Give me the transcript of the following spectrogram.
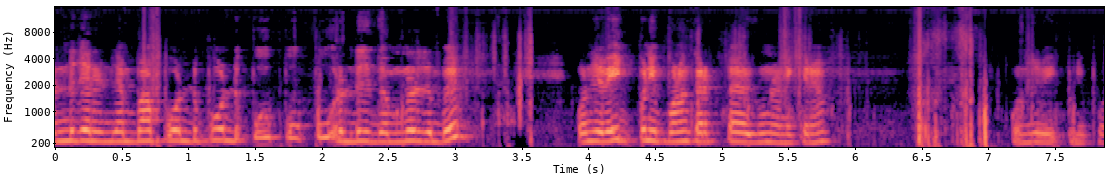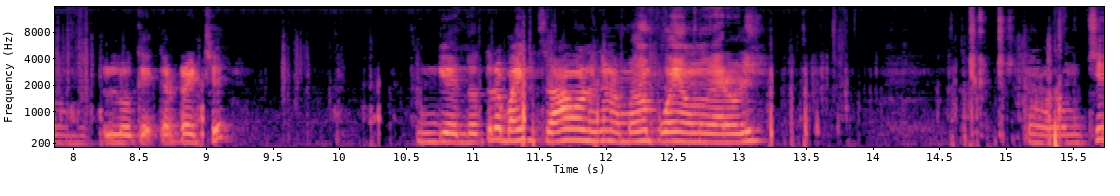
ரெண்டு ஜம் ரெண்டு ஜம்பா போட்டு போட்டு பூ பூ பூ ரெண்டு ஜம் இன்னொரு ஜம்பு கொஞ்சம் வெயிட் பண்ணி போனால் கரெக்டாக இருக்கும்னு நினைக்கிறேன். கொஞ்சம் வெயிட் பண்ணி போகலாம் மட்டும். ஓகே கரெக்டாகிடுச்சு இங்கே இந்த இடத்துல பயன் சாவானுங்க நம்ம தான் போய் ஆகணும் வேறு வழி. ஆரம்பிச்சு.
